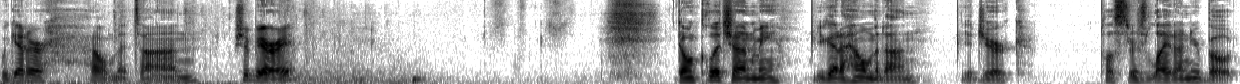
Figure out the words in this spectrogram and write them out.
We got our helmet on. Should be alright. Don't glitch on me. You got a helmet on, you jerk. Plus there's light on your boat.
